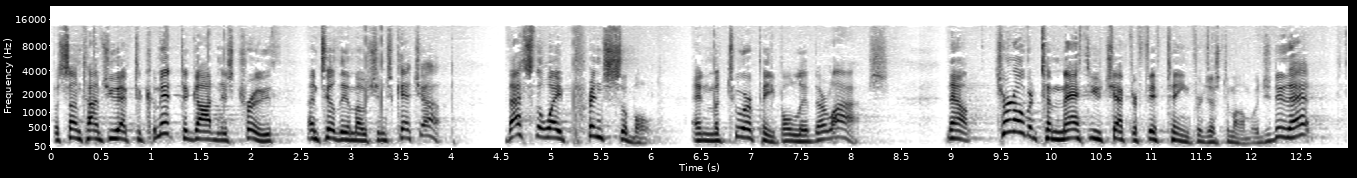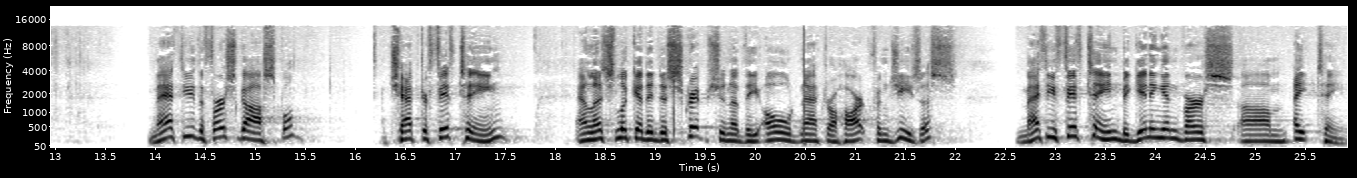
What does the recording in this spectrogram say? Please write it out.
But sometimes you have to commit to God and His truth until the emotions catch up. That's the way principled and mature people live their lives. Now, turn over to Matthew chapter 15 for just a moment. Would you do that? Matthew, the first gospel, chapter 15. And let's look at a description of the old natural heart from Jesus. Matthew 15, beginning in verse um, 18.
